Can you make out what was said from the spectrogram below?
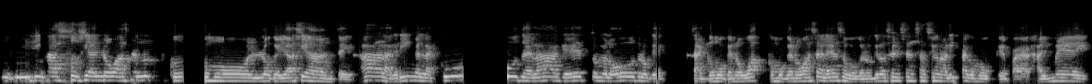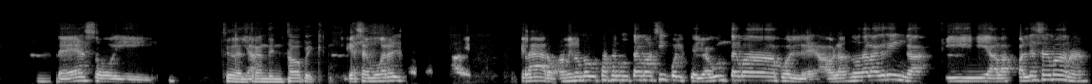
mi crítica social no va a ser co- como lo que yo hacía antes. Ah, la gringa en la scooter, ah, que esto, que lo otro, que, o sea, como que no va, como que no va a hacer eso, porque no quiero ser sensacionalista, como que para dejarme de, de eso y, Sí, del Ya. trending topic. y que se muera el Claro, a mí no me gusta hacer un tema así porque yo hago un tema pues, hablando de la gringa y a las par de semanas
